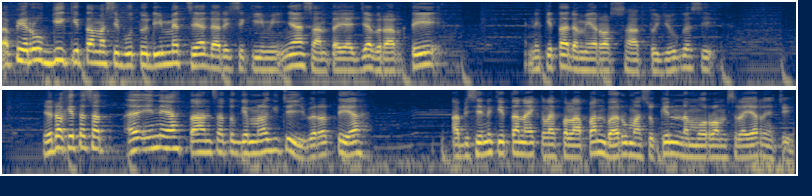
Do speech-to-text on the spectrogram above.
Tapi rugi kita masih butuh damage ya dari si Kiminya santai aja berarti ini kita ada mirror satu juga sih. Yaudah kita saat eh, ini ya tahan satu game lagi cuy berarti ya. Abis ini kita naik level 8 baru masukin nemu ROM Slayernya cuy.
